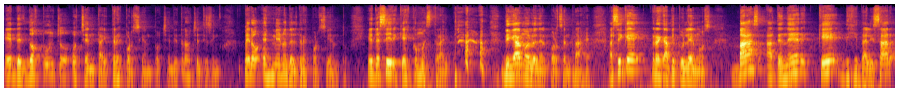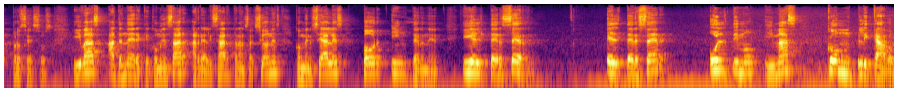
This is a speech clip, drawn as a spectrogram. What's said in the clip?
es del 2.83%, 83-85%, pero es menos del 3%. Es decir, que es como Stripe, digámoslo en el porcentaje. Así que recapitulemos vas a tener que digitalizar procesos y vas a tener que comenzar a realizar transacciones comerciales por internet. Y el tercer, el tercer, último y más complicado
